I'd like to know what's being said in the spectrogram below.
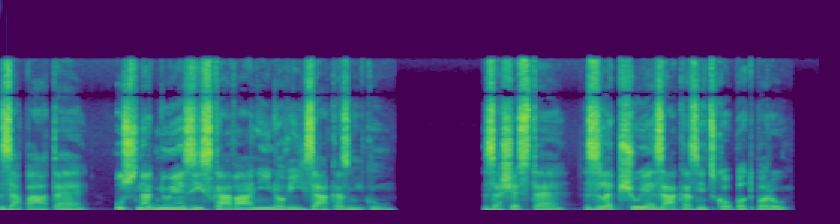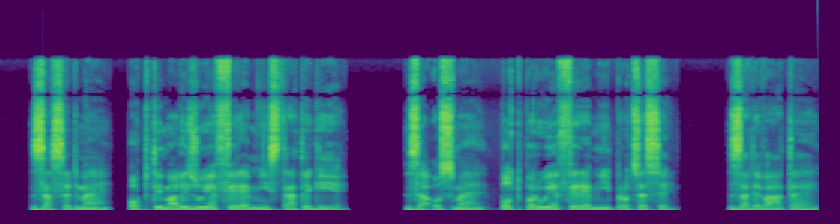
Za páté, usnadňuje získávání nových zákazníků. Za šesté, zlepšuje zákaznickou podporu. Za sedmé, optimalizuje firemní strategii. Za osmé, podporuje firemní procesy. Za deváté,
